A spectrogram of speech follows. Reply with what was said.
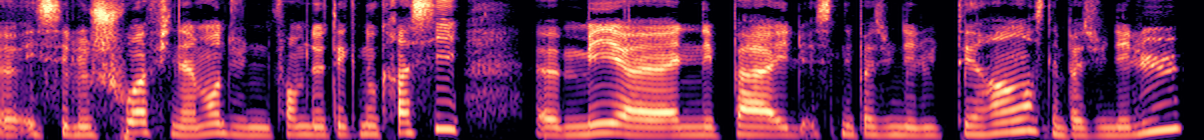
euh, et c'est le choix finalement d'une forme de technocratie. Euh, mais euh, elle n'est pas, ce n'est pas une élue de terrain, ce n'est pas une élue.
